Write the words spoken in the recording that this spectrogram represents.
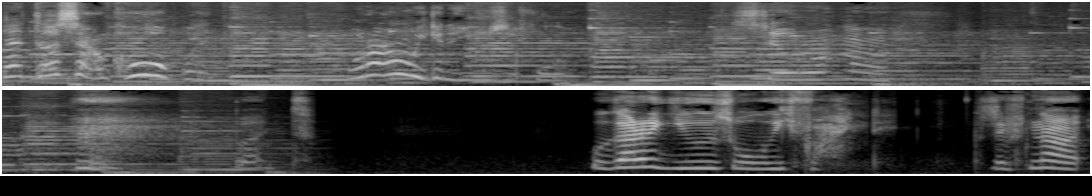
That does sound cool, but what are we gonna use it for? Still don't know. but we gotta use what we find. Because if not,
